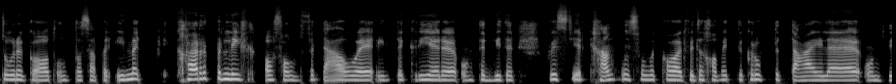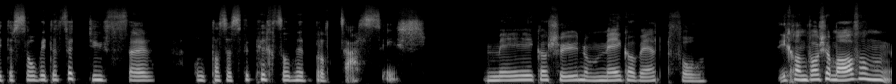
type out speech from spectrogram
durchgeht und das aber immer körperlich anfängt verdauen, integrieren und dann wieder gewisse Erkenntnisse, die man hat, wieder mit der Gruppe teilen und wieder so wieder vertiefen und dass es wirklich so ein Prozess ist. Mega schön und mega wertvoll ich habe fast am Anfang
